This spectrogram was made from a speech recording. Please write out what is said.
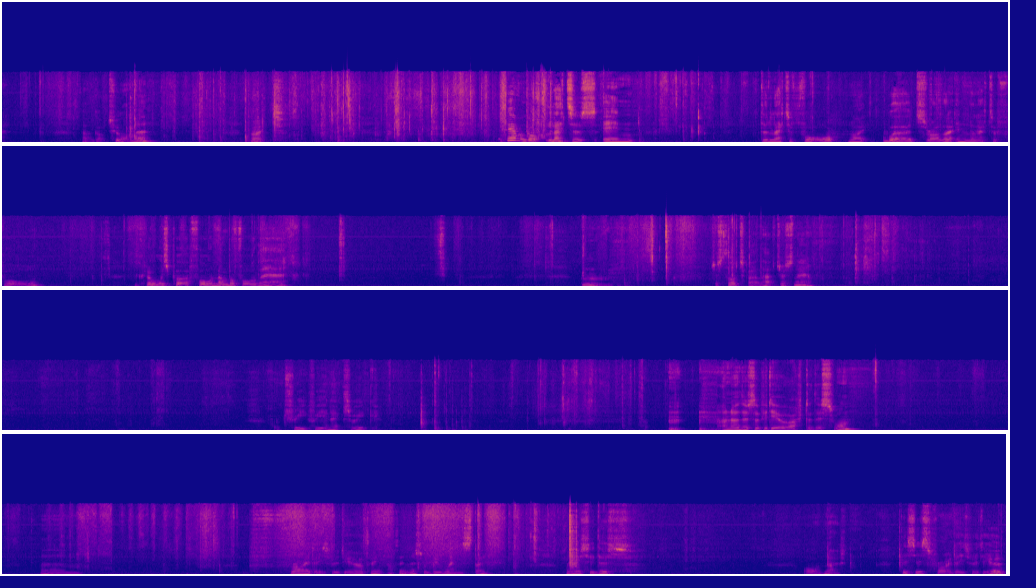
I've got two on there. Right. If you haven't got letters in the letter 4 like words rather in the letter 4 you could always put a four, number four there. Just thought about that just now. A treat for you next week. I know there's a video after this one. Um, Friday's video, I think. I think this will be Wednesday. When you see this. Oh, no. This is Friday's video.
